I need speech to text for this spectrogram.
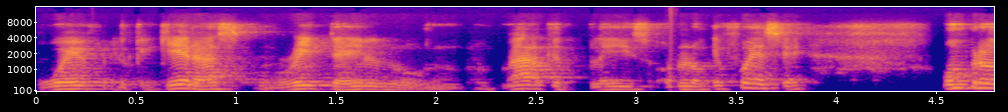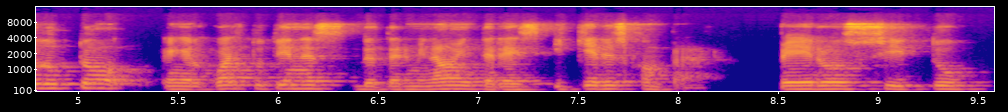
web, el que quieras, un retail, un marketplace o lo que fuese, un producto en el cual tú tienes determinado interés y quieres comprar. Pero si tu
